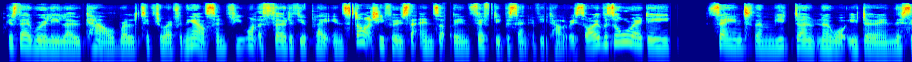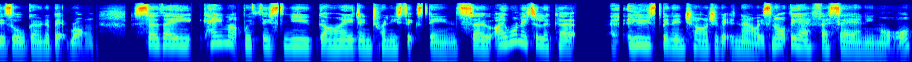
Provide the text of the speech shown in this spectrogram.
because they're really low cal relative to everything else. And if you want a third of your plate in starchy foods, that ends up being 50% of your calories. So I was already saying to them, you don't know what you're doing. This is all going a bit wrong. So they came up with this new guide in 2016. So I wanted to look at uh, who's been in charge of it now. It's not the FSA anymore.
